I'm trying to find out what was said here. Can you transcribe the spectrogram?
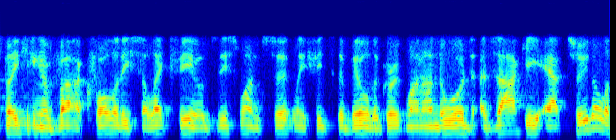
speaking of uh, quality select fields, this one certainly fits the bill. The Group One Underwood Azaki, our two dollar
